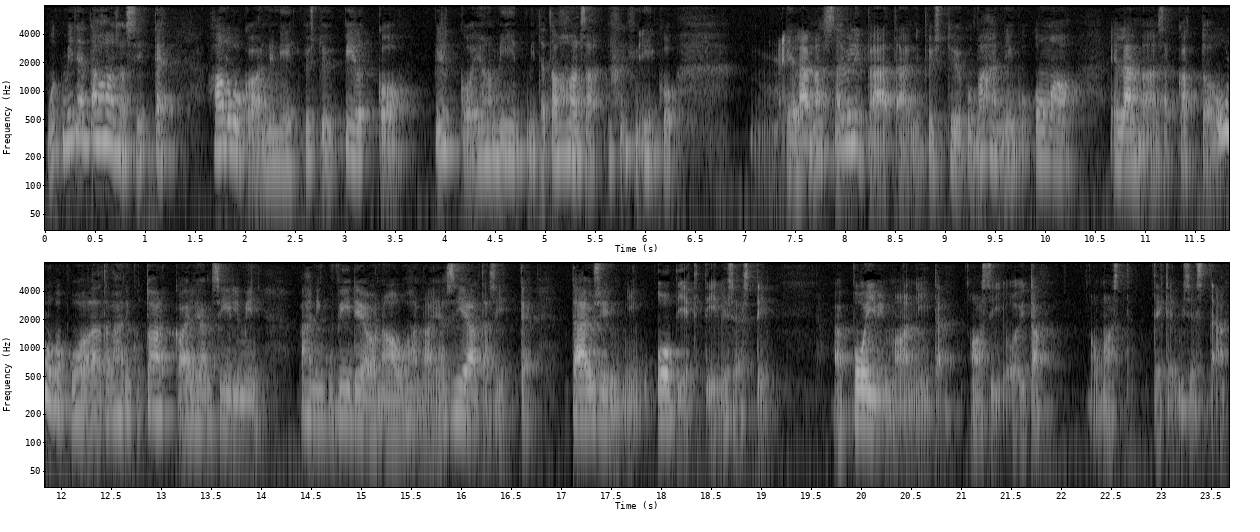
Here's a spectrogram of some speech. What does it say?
Mutta miten tahansa sitten haluukaan, niin niitä pystyy pilkkoa, pilkkoa ihan mihin, mitä tahansa niin kuin elämässä ylipäätään, niin pystyy kun vähän niin kuin oma elämäänsä katsoa ulkopuolelta vähän niin kuin tarkkailijan silmin, vähän niin kuin videonauhana ja sieltä sitten täysin niin kuin objektiivisesti poimimaan niitä asioita omasta tekemisestään.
